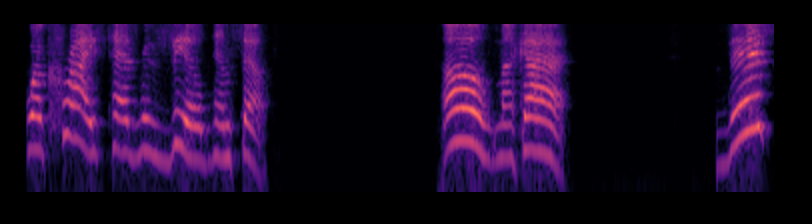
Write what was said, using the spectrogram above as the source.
where Christ has revealed himself. Oh my God. This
